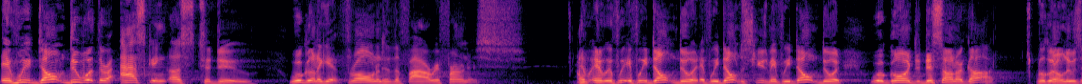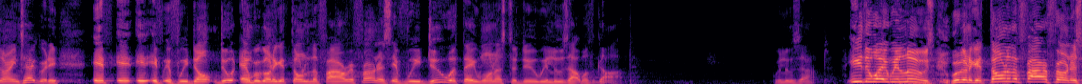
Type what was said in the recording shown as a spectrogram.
If we don't do what they're asking us to do, we're going to get thrown into the fiery furnace. If, if, we, if we don't do it, if we don't, excuse me, if we don't do it, we're going to dishonor God. We're going to lose our integrity if, if, if we don't do it, and we're going to get thrown into the fiery furnace. If we do what they want us to do, we lose out with God. We lose out. Either way we lose. We're going to get thrown in the fire furnace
